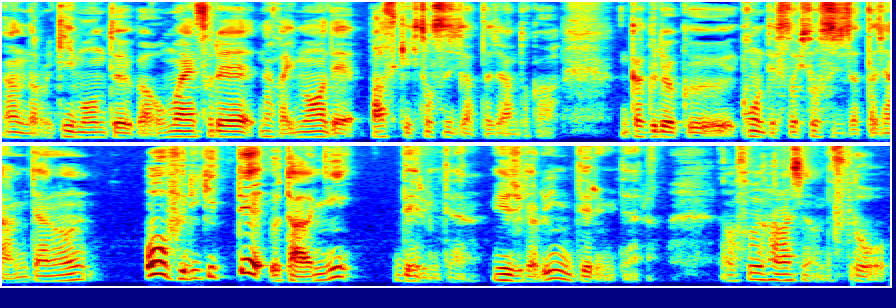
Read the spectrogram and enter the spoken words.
なんだろう、疑問というか、お前それ、なんか今までバスケ一筋だったじゃんとか、学力コンテスト一筋だったじゃんみたいなのを振り切って歌に出るみたいな。ミュージカルに出るみたいな。なんかそういう話なんですけど、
